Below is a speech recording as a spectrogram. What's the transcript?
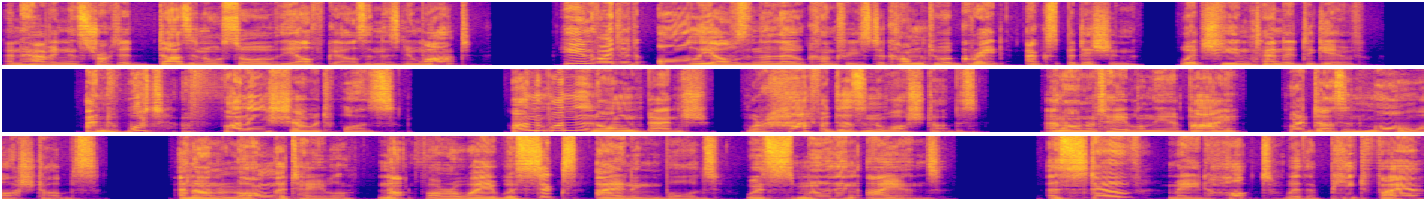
and having instructed a dozen or so of the elf girls in his new art, he invited all the elves in the Low Countries to come to a great expedition, which he intended to give. And what a funny show it was! On one long bench were half a dozen washtubs, and on a table nearby were a dozen more washtubs. And on a longer table, not far away, were six ironing boards with smoothing irons. A stove made hot with a peat fire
